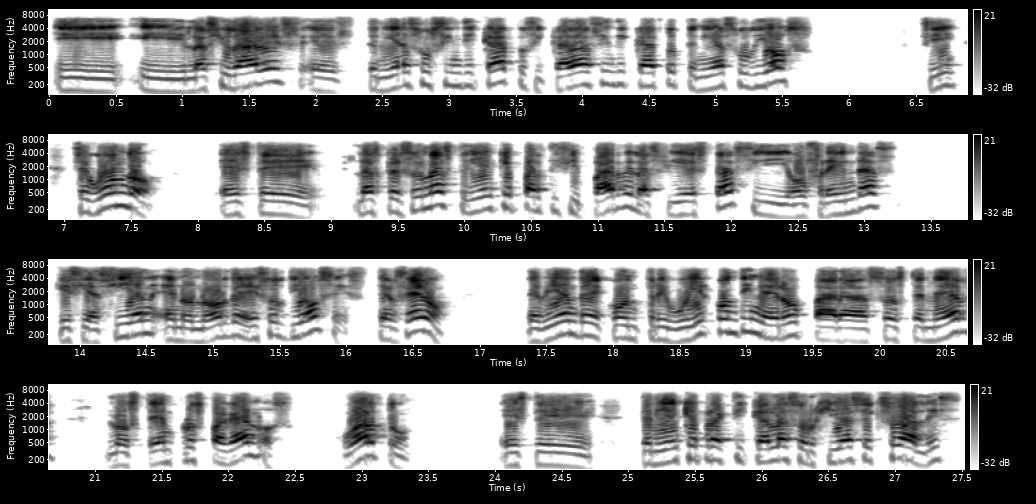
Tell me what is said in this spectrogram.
Y, las ciudades tenían sus sindicatos y cada sindicato tenía su Dios, ¿sí? Segundo, este, las personas tenían que participar de las fiestas y ofrendas que se hacían en honor de esos dioses. Tercero, debían de contribuir con dinero para sostener los templos paganos. Cuarto, este, tenían que practicar las orgías sexuales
